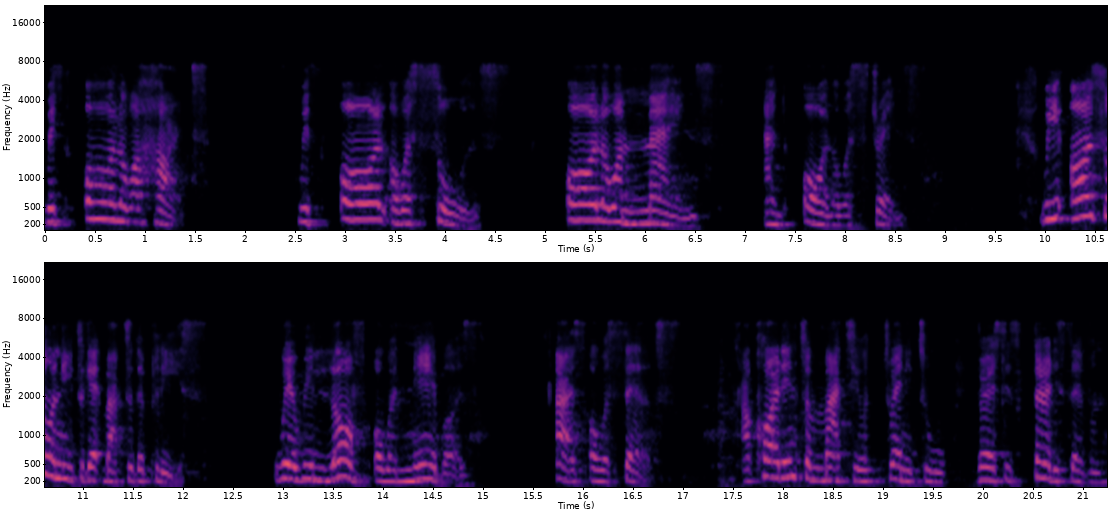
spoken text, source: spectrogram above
with all our heart, with all our souls, all our minds, and all our strength. We also need to get back to the place where we love our neighbors as ourselves, according to Matthew 22, verses 37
